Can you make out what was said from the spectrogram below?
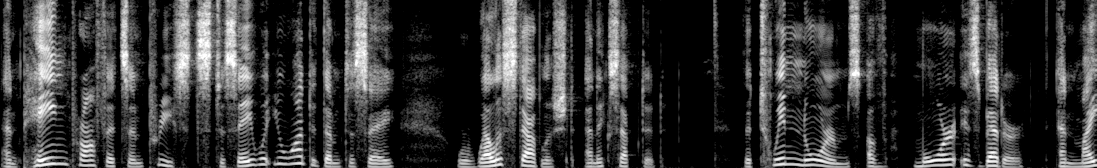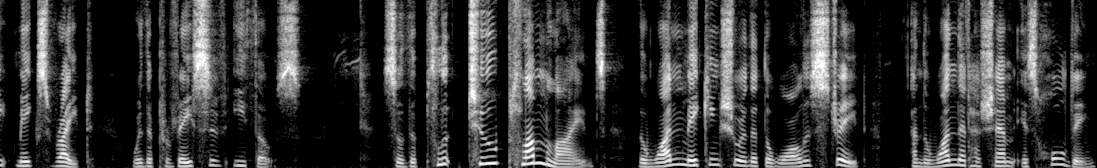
and paying prophets and priests to say what you wanted them to say, were well established and accepted. The twin norms of more is better and might makes right were the pervasive ethos. So the pl- two plumb lines, the one making sure that the wall is straight and the one that Hashem is holding,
